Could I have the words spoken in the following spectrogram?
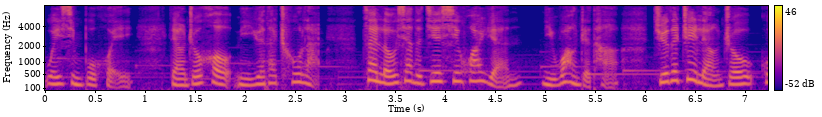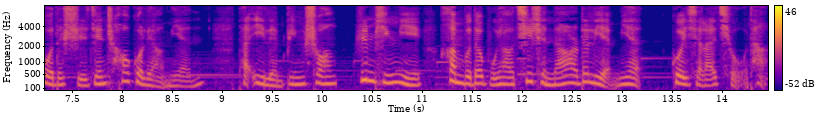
微信不回。两周后，你约她出来，在楼下的街心花园。你望着她，觉得这两周过的时间超过两年。她一脸冰霜，任凭你恨不得不要七尺男儿的脸面，跪下来求她。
